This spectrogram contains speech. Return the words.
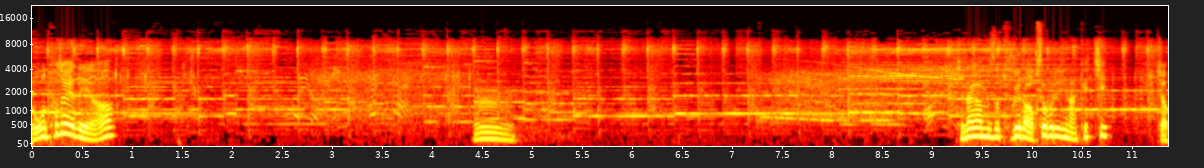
로건 터져야 돼요. 음. 지나가면서 두 개 다 없애버리진 않겠지? 그쵸?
